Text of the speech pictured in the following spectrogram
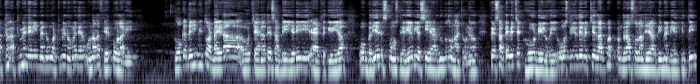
8 8ਵੇਂ ਦਿਨ ਹੀ ਮੈਨੂੰ 8ਵੇਂ 9ਵੇਂ ਦਿਨ ਉਹਨਾਂ ਦਾ ਫਿਰ ਕੋਲ ਆ ਗਈ। ਉਹ ਕਹਿੰਦੇ ਜੀ ਵੀ ਤੁਹਾਡਾ ਜਿਹੜਾ ਉਹ ਚੈਨਲ ਤੇ ਸਾਡੀ ਜਿਹੜੀ ਐਡ ਲੱਗੀ ਹੋਈ ਆ, ਉਹ ਵਧੀਆ ਰਿਸਪੌਂਸ ਦੇ ਰਹੀ ਹੈ ਵੀ ਅਸੀਂ ਐਡ ਨੂੰ ਵਧਾਉਣਾ ਚਾਹੁੰਦੇ ਹਾਂ। ਫਿਰ ਸਾਡੇ ਵਿੱਚ ਇੱਕ ਹੋਰ ਡੀਲ ਹੋਈ। ਉਸ ਡੀਲ ਦੇ ਵਿੱਚ ਲਗਭਗ 15 16000 ਦੀ ਮੈਂ ਡੀਲ ਕੀਤੀ।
